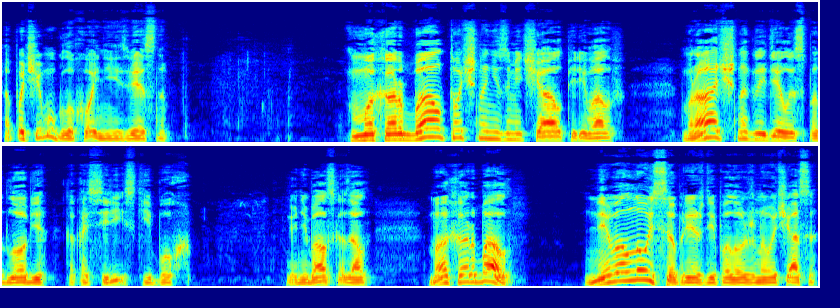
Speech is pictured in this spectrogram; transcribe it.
А почему глухой, неизвестно. Махарбал точно не замечал перевалов. Мрачно глядел из-под лобья, как ассирийский бог. Ганнибал сказал, — Махарбал, не волнуйся прежде положенного часа.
